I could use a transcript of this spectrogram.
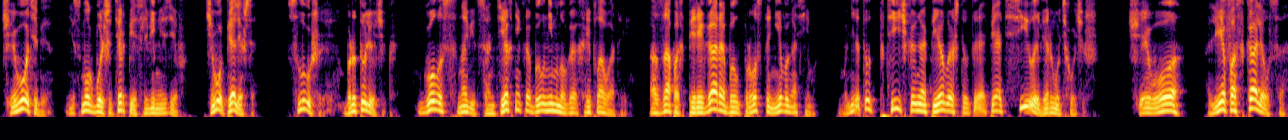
«Чего тебе?» — не смог больше терпеть львиный зев. «Чего пялишься?» «Слушай, братулечек». Голос на вид сантехника был немного хрипловатый, а запах перегара был просто невыносим. «Мне тут птичка напела, что ты опять силы вернуть хочешь». «Чего?» Лев оскалился,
